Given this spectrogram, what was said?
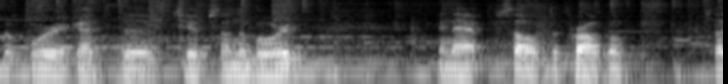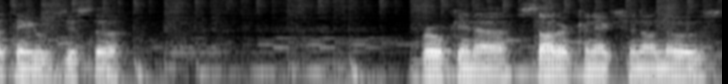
before it got the chips on the board and that solved the problem. So I think it was just a broken uh, solder connection on those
